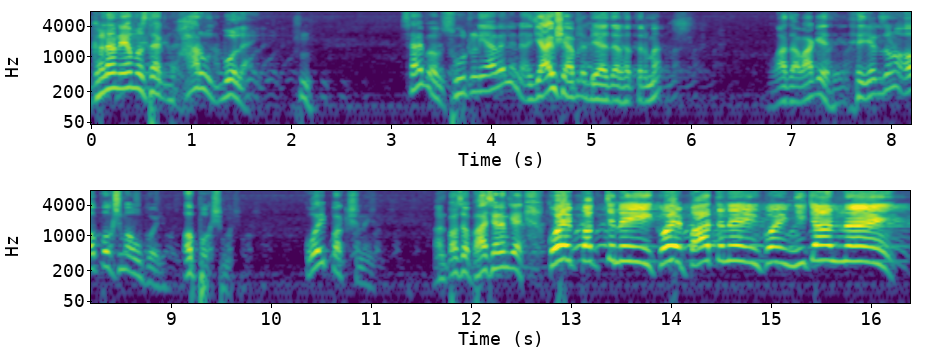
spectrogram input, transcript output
ઘણાને એમ જ થાય કે સારું જ બોલાય. સાહેબ ચૂંટણી આવેલી ને, હજી આવશે આપણે બે હજાર સત્તરમાં. વાજા વાગે છે. એક જણો અપક્ષમાં ઊભો અપક્ષમાં. કોઈ પક્ષ નહીં. અને પાછો ભાષણ એમ કે કોઈ પક્ષ નહીં, કોઈ પાત નહીં, કોઈ નીચાણ નહીં.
